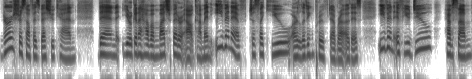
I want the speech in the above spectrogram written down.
nourish yourself as best you can, then you're going to have a much better outcome. And even if, just like you are living proof, Deborah, of this, even if you do have some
